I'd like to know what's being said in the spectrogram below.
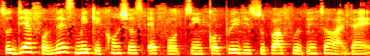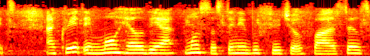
So therefore, let's make a conscious effort to incorporate these superfoods into our diet and create a more healthier, more sustainable future for ourselves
